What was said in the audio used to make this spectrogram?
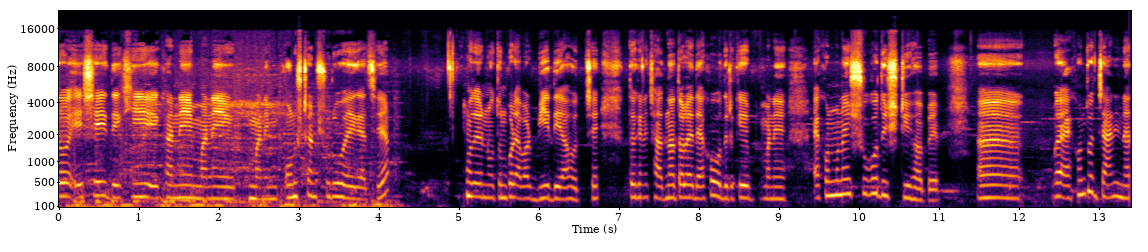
তো এসেই দেখি এখানে মানে মানে অনুষ্ঠান শুরু হয়ে গেছে। ওদের নতুন করে আবার বিয়ে দেওয়া হচ্ছে। তো এখানে ছাদনাতলায় দেখো ওদেরকে মানে এখন মনে হয় শুভ দৃষ্টি হবে। এখন তো জানি না,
